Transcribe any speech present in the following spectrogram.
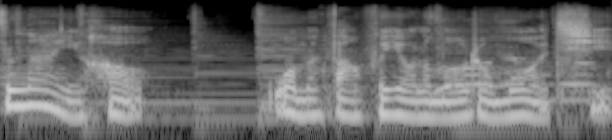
自那以后，我们仿佛有了某种默契。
